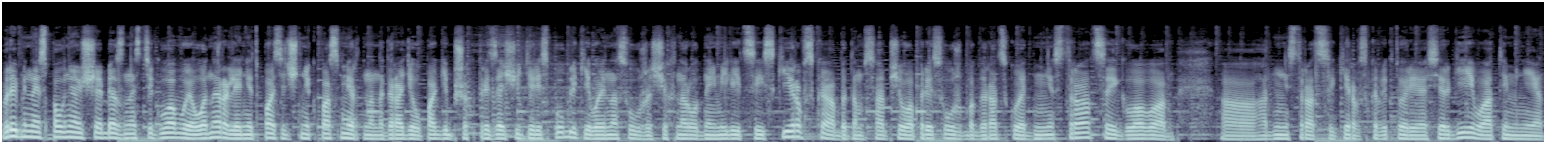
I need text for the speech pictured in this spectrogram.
Временно исполняющий обязанности главы ЛНР Леонид Пасечник посмертно наградил погибших при защите республики военнослужащих народной милиции из Кировска. Об этом сообщила пресс-служба городской администрации. Глава администрации Кировска Виктория Сергеева от имени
